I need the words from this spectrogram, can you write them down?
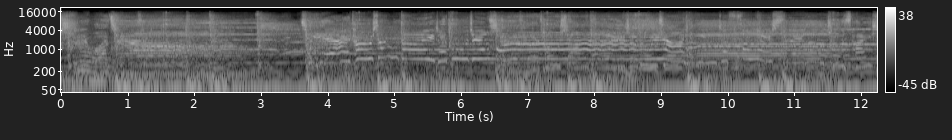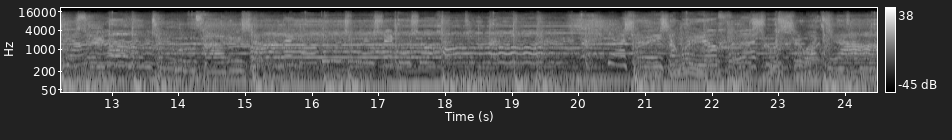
是我家，姐儿头上戴着杜鹃花，姐儿头上戴着杜鹃花，迎着风儿随浪逐彩霞，随浪逐彩霞。船儿摇过春水不说话，呀，水乡温柔何处是我家？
